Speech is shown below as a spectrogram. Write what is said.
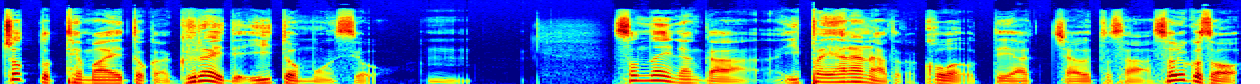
ちょっと手前とかぐらいでいいと思うんですよ。うん。そんなになんか、いっぱいやらなとか、こうってやっちゃうとさ、それこそ、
